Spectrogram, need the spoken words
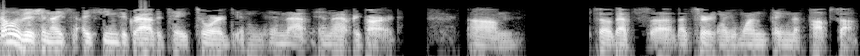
television, I, I seem to gravitate toward in, in that in that regard. Um, so that's uh, that's certainly one thing that pops up.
